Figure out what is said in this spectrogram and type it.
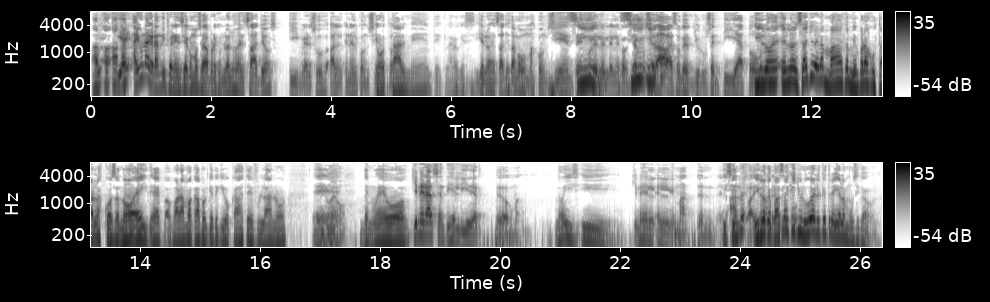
al- a- a- Y hay, hay una gran diferencia como se da, por ejemplo, en los ensayos y versus al- en el concierto. totalmente, claro que sí. Que en los ensayos están como más conscientes. Sí, porque en el, en el concierto se daba eso que Yuru sentía todo. Y los, en los ensayos era más también para ajustar las cosas. No, hey, eh, paramos acá porque te equivocaste, fulano. De eh, nuevo. De nuevo. ¿Quién era, sentís, el líder de Dogma? ¿No? Y, y, ¿Quién es el, el, el- el y siempre, alfa, y lo que pasa es que? Yuru es el que traía la música ahora.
